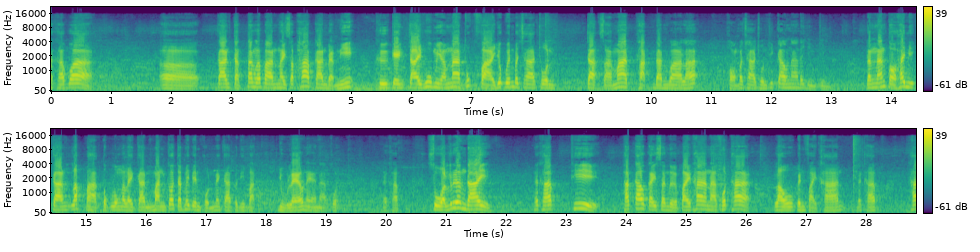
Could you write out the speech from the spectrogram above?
นะครับว่าการจัดตั้งรัฐบาลในสภาพการแบบนี้ คือเกรงใจผู้มีอำนาจทุกฝ่ายยกเว้นประชาชน จะสามารถผลักดันวาระของประชาชนที่ก้าวหน้าได้จริง ๆ ดังนั้นต่อให้มีการรับปากตกลงอะไรกัน มันก็จะไม่เป็นผลในการปฏิบัติอยู่แล้วในอนาคตนะครับ ส่วนเรื่องใดนะครับที่พรรคก้าไกลเสนอไปถ้าอนาคตถ้า เราเป็นฝ่ายค้านนะครับ ถ้า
